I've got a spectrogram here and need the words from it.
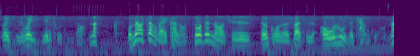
所以其实会沿途停靠。那我们要这样来看哦，说真的哦，其实德国呢算是欧陆的强国。那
